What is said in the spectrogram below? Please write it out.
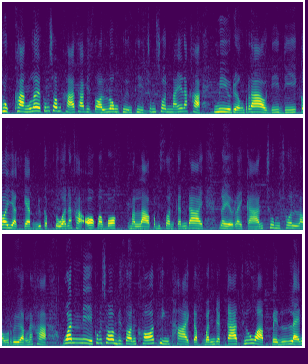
ทุกครั้งเลยคุณผู้ชมคะถ้าพี่ซอนลงพื้นที่ชุมชนไหนนะคะ มีเรื่องราวดีๆ ก็อย่าแก็บอยู่กับตัวนะคะ ออกมาบอกมาล่ากับพี่ซอนกันได้ในรายการชุมชนเหล่าเรืองนะคะ วันนี้คุณผู้ชมพี่ซอนข้อทิ้งทายกับบรรยากาศถือว่าเป็นแหล่ง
